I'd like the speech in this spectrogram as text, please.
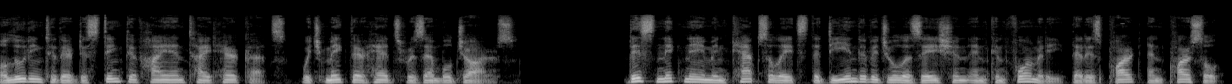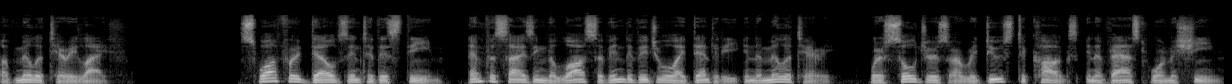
alluding to their distinctive high-end tight haircuts, which make their heads resemble jars. This nickname encapsulates the deindividualization and conformity that is part and parcel of military life. Swofford delves into this theme, emphasizing the loss of individual identity in the military, where soldiers are reduced to cogs in a vast war machine.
